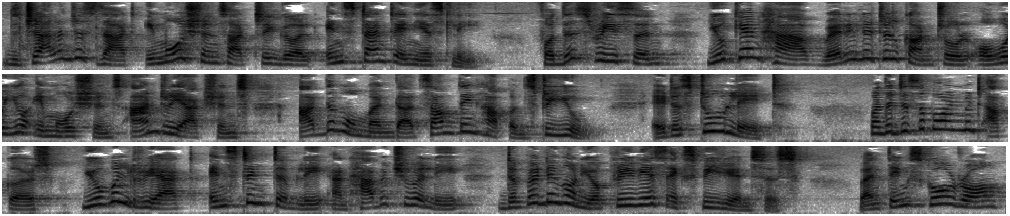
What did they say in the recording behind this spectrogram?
The challenge is that emotions are triggered instantaneously. For this reason, you can have very little control over your emotions and reactions at the moment that something happens to you. It is too late. When the disappointment occurs, you will react instinctively and habitually depending on your previous experiences. When things go wrong,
